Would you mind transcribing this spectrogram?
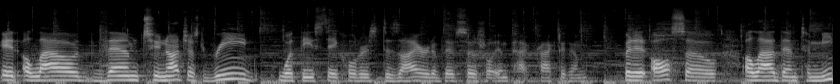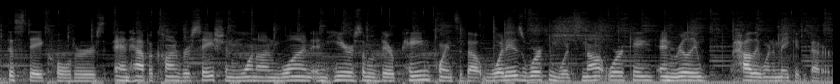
It allowed them to not just read what these stakeholders desired of their social impact practicum, but it also allowed them to meet the stakeholders and have a conversation one-on-one -on -one and hear some of their pain points about what is working, what's not working, and really how they want to make it better.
